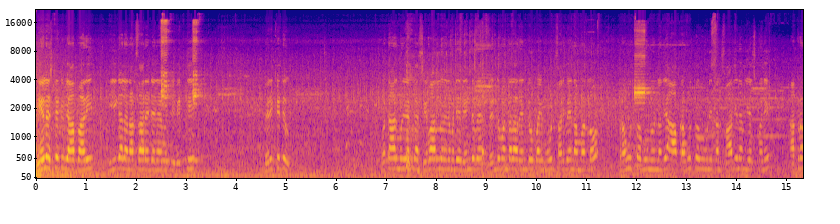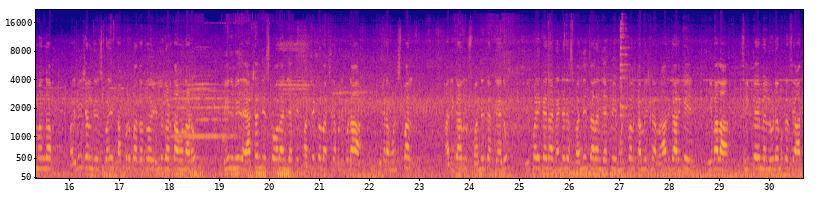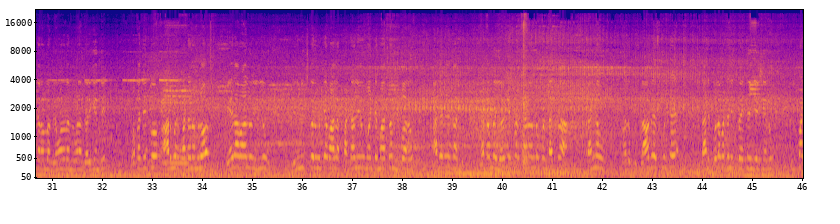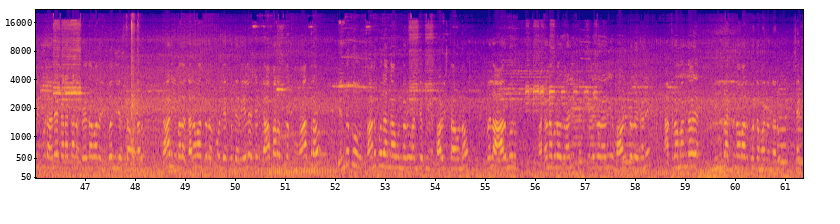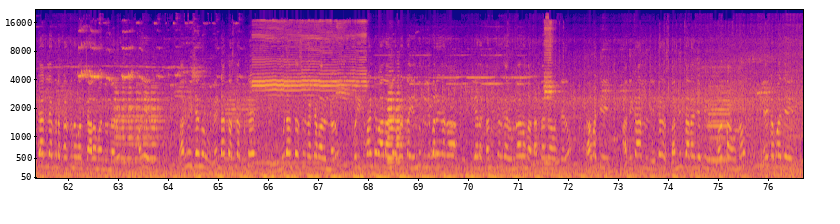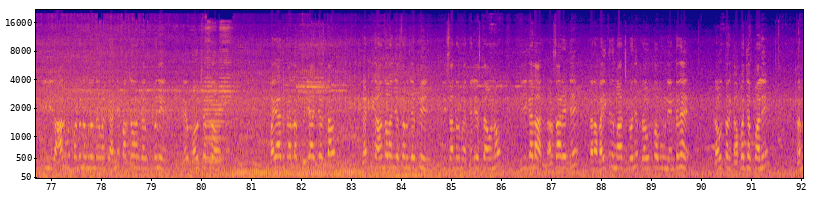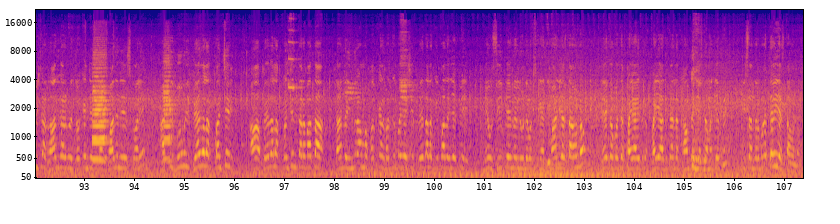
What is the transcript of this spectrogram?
Real estate వ్యాపారి ఈగల నర్సారెడ్డి అనేటువంటి వ్యక్తి పెరికెట్ కొటార్ముడి యొక్క శివారులో ఉన్నటువంటి రెండు వే రెండు వందల రెండు బై మూడు సర్వే నంబర్లో ప్రభుత్వ భూమి ఉన్నది. ఆ ప్రభుత్వ భూమిని తను స్వాధీనం చేసుకొని అక్రమంగా పర్మిషన్ తీసుకొని తప్పుడు పద్ధతిలో ఇల్లు కడతా ఉన్నాడు. దీని మీద యాక్షన్ తీసుకోవాలని చెప్పి పత్రికలు వచ్చినప్పటికీ కూడా ఇక్కడ మున్సిపల్ అధికారులు స్పందించట్లేదు. ఇప్పటికైనా వెంటనే స్పందించాలని చెప్పి మున్సిపల్ కమిషనర్ రాజు గారికి ఇవాళ సిపిఐఎంఎల్ న్యూ డెమోక్రసీ ఆధ్వర్యంలో వివరణ ఇవ్వడం జరిగింది. ఒక దిక్కు ఆర్మూరు పట్టణంలో పేదవాళ్ళు ఇల్లు నిర్మించుకొని ఉంటే వాళ్ళకి పట్టాలు ఇవ్వమంటే మాత్రం ఇవ్వరు. అదేవిధంగా గతంలో యోగేశ్వర్ కాలంలో ఒక దగ్గర సంఘం వాళ్ళు లాభ వేసుకుంటే దాన్ని కులబట్టడానికి ప్రయత్నం చేశారు ఇప్పటికి కూడా అనేక రకాల పేదవాళ్ళని ఇబ్బంది చేస్తూ ఉన్నారు. కానీ ఇవాళ ధనవంతులకు లేకపోతే రియల్ ఎస్టేట్ వ్యాపారస్తులకు మాత్రం ఎందుకు సానుకూలంగా ఉన్నారు అని చెప్పి మేము భావిస్తూ ఉన్నాం. ఇవాళ ఆరుమూరు పట్టణంలో కానీ పెరికేటలో కానీ మామిడిపల్లిలో కానీ అక్రమంగా ఇల్లు కడుతున్న వాళ్ళు కొంతమంది ఉన్నారు. సెట్ బ్యాక్ లేకుండా కడుతున్న వాళ్ళు చాలా మంది ఉన్నారు. మరి పర్మిషన్ రెండు అంతస్తులు లేకుంటే మూడు అంతస్తులు కట్టే వాళ్ళు ఉన్నారు. మరి ఇటువంటి వాళ్ళందరి పట్ల ఎందుకు లిబరల్గా ఇలా కమిషనర్ గారు ఉన్నారో మాకు అర్థం కావట్లేదు. కాబట్టి అధికారులు ఎక్కడ స్పందించాలని చెప్పి మేము కోరుతా ఉన్నాం. లేకపోతే ఈ ఆరుగురు పట్టణంలో ఉన్నటువంటి అన్ని పక్కన జరుపుకొని రేపు భవిష్యత్తులో పై అధికారులకు ఫిర్యాదు చేస్తాం. గట్టిగా ఆందోళన చేస్తామని చెప్పి సందర్భంగా తెలియజేస్తా ఉన్నాం. ఈగల నరసారెడ్డి తన బైక్ని మార్చుకొని ప్రభుత్వ భూమిని వెంటనే ప్రభుత్వానికి అప్పచెప్పాలి కమిషనర్ రాజు గారు కూడా జోక్యం చేసి స్వాధీనం చేసుకోవాలి. అట్టి భూమిని పేదలకు పంచి ఆ పేదలకు పంచిన తర్వాత దాంట్లో ఇందిరామ్మ పథకాన్ని వర్తింపజేసి పేదలకు ఇవ్వాలని చెప్పి మేము సిపిఎంఎల్ నుండి డిమాండ్ చేస్తా ఉన్నాం. లేకపోతే పై పై అధికారులకు కంప్లైంట్ చేస్తామని చెప్పి ఈ సందర్భంగా తెలియజేస్తా ఉన్నాం.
